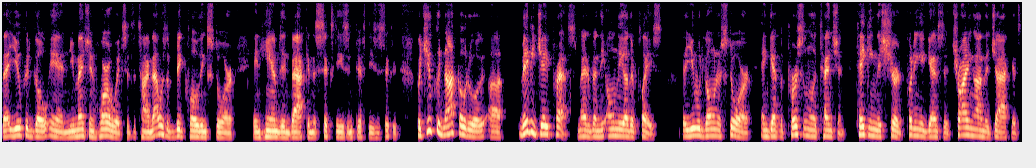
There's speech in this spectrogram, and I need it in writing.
that you could go in. You mentioned Horowitz at the time. That was a big clothing store in Hamden back in the 60s and 50s and 60s. But you could not go to a, a maybe J Press might have been the only other place that you would go in a store and get the personal attention, taking the shirt, putting against it, trying on the jackets,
